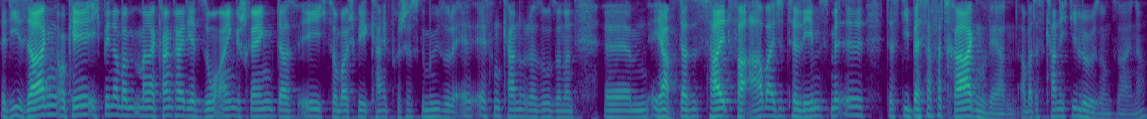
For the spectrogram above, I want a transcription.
die sagen, okay, ich bin aber mit meiner Krankheit jetzt so eingeschränkt, dass ich zum Beispiel kein frisches Gemüse oder e essen kann oder so, sondern ähm, ja, das ist halt verarbeitete Lebensmittel, dass die besser vertragen werden. Aber das kann nicht die Lösung sein sein, ne?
